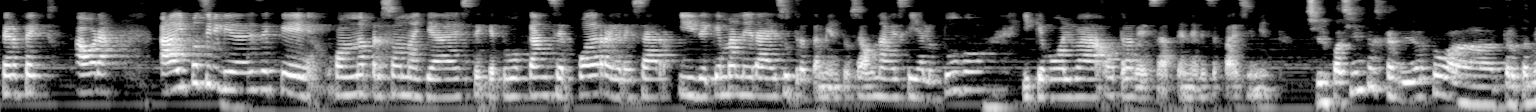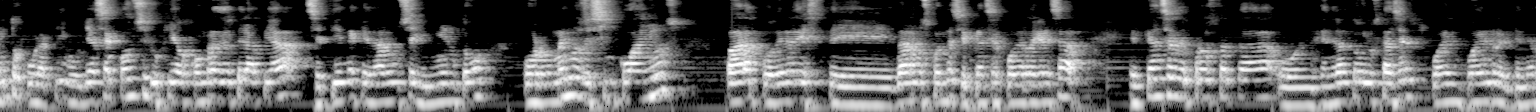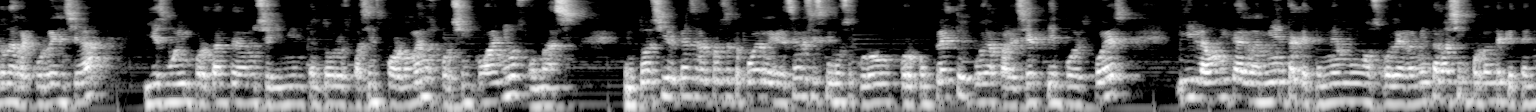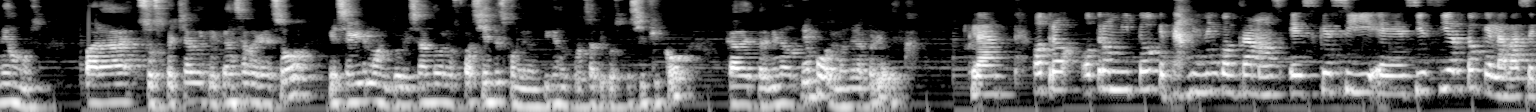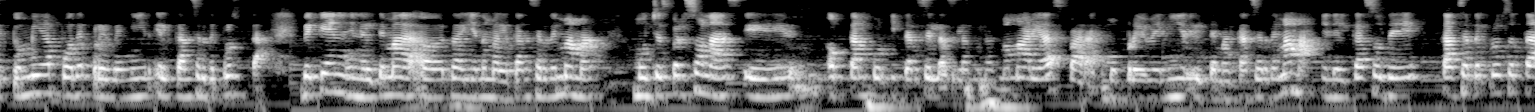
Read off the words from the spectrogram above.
Perfecto. Ahora, ¿hay posibilidades de que cuando una persona ya este, que tuvo cáncer pueda regresar y de qué manera es su tratamiento? O sea, una vez que ya lo tuvo y que vuelva otra vez a tener ese padecimiento. Si el paciente es candidato a tratamiento curativo, ya sea con cirugía o con radioterapia, se tiene que dar un seguimiento por lo menos de 5 años para poder este, darnos cuenta si el cáncer puede regresar. El cáncer de próstata o en general todos los cánceres pueden, pueden tener una recurrencia y es muy importante dar un seguimiento en todos los pacientes, por lo menos por cinco años o más. Entonces, sí, el cáncer de próstata puede regresar si es que no se curó por completo y puede aparecer tiempo después. Y la única herramienta que tenemos, o la herramienta más importante que tenemos para sospechar de que el cáncer regresó, es seguir monitorizando a los pacientes con el antígeno prostático específico cada determinado tiempo o de manera periódica. Claro. Otro, otro mito que también encontramos es que sí, eh, es cierto que la vasectomía puede prevenir el cáncer de próstata. Ve que en, el tema, ahora yéndome al cáncer de mama, muchas personas eh, optan por quitarse las glándulas mamarias para como prevenir el tema cáncer de mama. En el caso de cáncer de próstata,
